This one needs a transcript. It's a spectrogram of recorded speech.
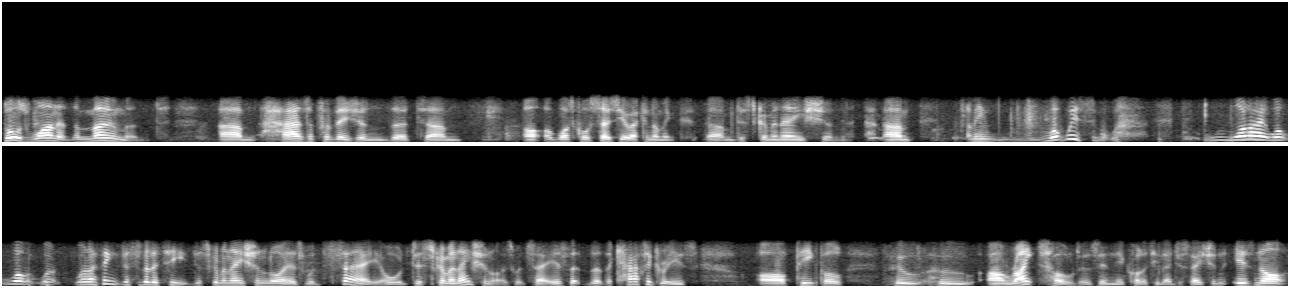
clause one at the moment um, has a provision that um, what's called socioeconomic um, discrimination. Um, I mean, what we what I what, what what what I think disability discrimination lawyers would say, or discrimination lawyers would say, is that, that the categories of people who who are rights holders in the equality legislation is not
